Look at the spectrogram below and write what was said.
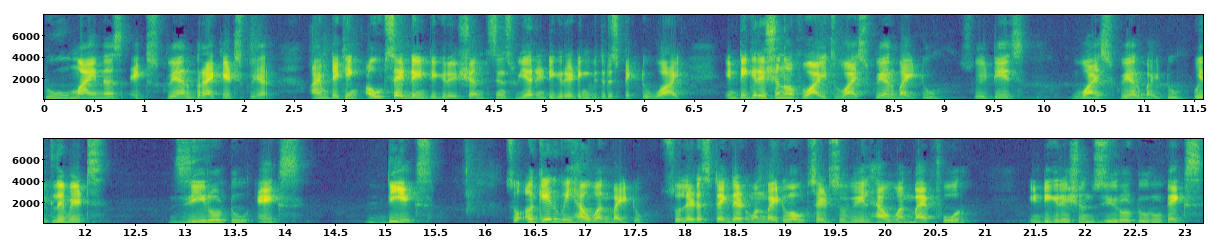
2 minus x square bracket square I am taking outside the integration since we are integrating with respect to y. Integration of y is y square by 2. So it is y square by 2 with limits 0 to x dx. So again we have 1 by 2. So let us take that 1 by 2 outside. So we will have 1 by 4 integration 0 to root x.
